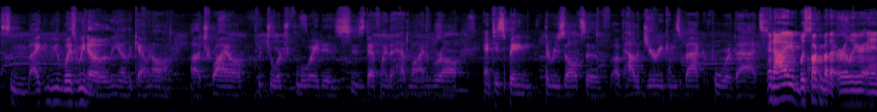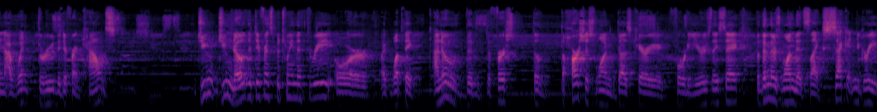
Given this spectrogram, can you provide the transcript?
Some, like, as we know, you know, the Kavanaugh uh, trial with George Floyd is is definitely the headline. We're all anticipating the results of, of how the jury comes back for that. And I was talking about that earlier, and I went through the different counts. Do you do you know the difference between the three, or like what they? I know the the first the the harshest one does carry forty years, they say, but then there's one that's like second degree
